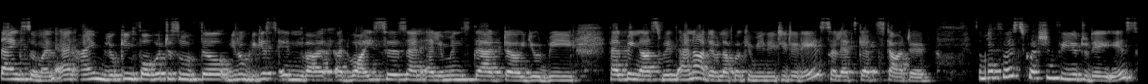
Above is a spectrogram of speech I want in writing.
Thanks, Suman. And I'm looking forward to some of the you know biggest advices and elements that uh, you'd be helping us with and our developer community today. So let's get started. So my first question for you today is,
